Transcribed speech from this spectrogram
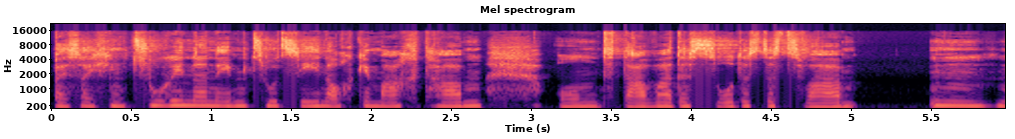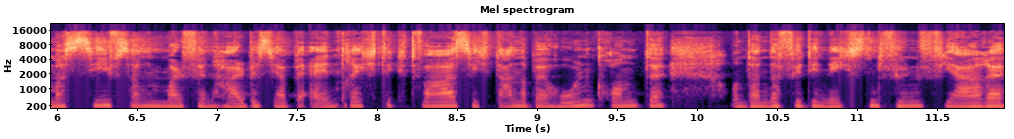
bei solchen Zurinnern eben zu sehen auch gemacht haben. Und da war das so, dass das zwar mm, massiv, sagen wir mal, für ein halbes Jahr beeinträchtigt war, sich dann aber erholen konnte und dann dafür die nächsten fünf Jahre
